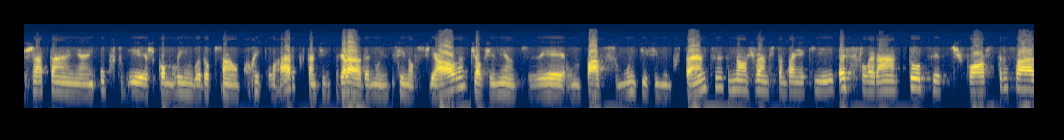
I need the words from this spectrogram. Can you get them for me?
já têm o português como língua de opção curricular, portanto integrada no ensino oficial, que obviamente é um passo muitíssimo importante. Nós vamos também aqui acelerar todos esses esforços, traçar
